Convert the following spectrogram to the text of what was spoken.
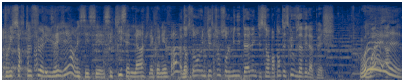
Brice Sortefeu, elle exagère, mais c'est, c'est, c'est qui celle-là? Je la connais pas. Attention, une question sur le Minitel, une question importante. Est-ce que vous avez la pêche? Ouais,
